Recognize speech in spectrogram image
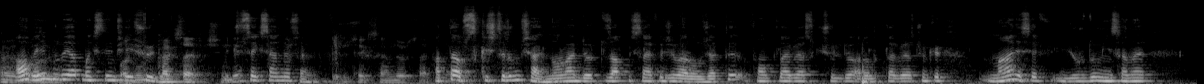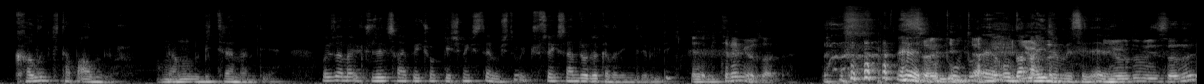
Evet, Ama benim burada yapmak istediğim şey Bakayım şuydu. Kaç sayfa şimdi? 384 sayfa. 384 sayfa. Hatta sıkıştırılmış hali. Normal 460 sayfa civarı olacaktı. Fontlar biraz küçüldü, aralıklar biraz. Çünkü maalesef yurdum insanı kalın kitap almıyor. Ben bunu bitiremem diye. O yüzden ben 350 sayfayı çok geçmek istememiştim. 384'e kadar indirebildik. E, bitiremiyor zaten. Evet, o, yani. evet, o da Yurdum- ayrı mesele. Evet. Yurdum insanı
